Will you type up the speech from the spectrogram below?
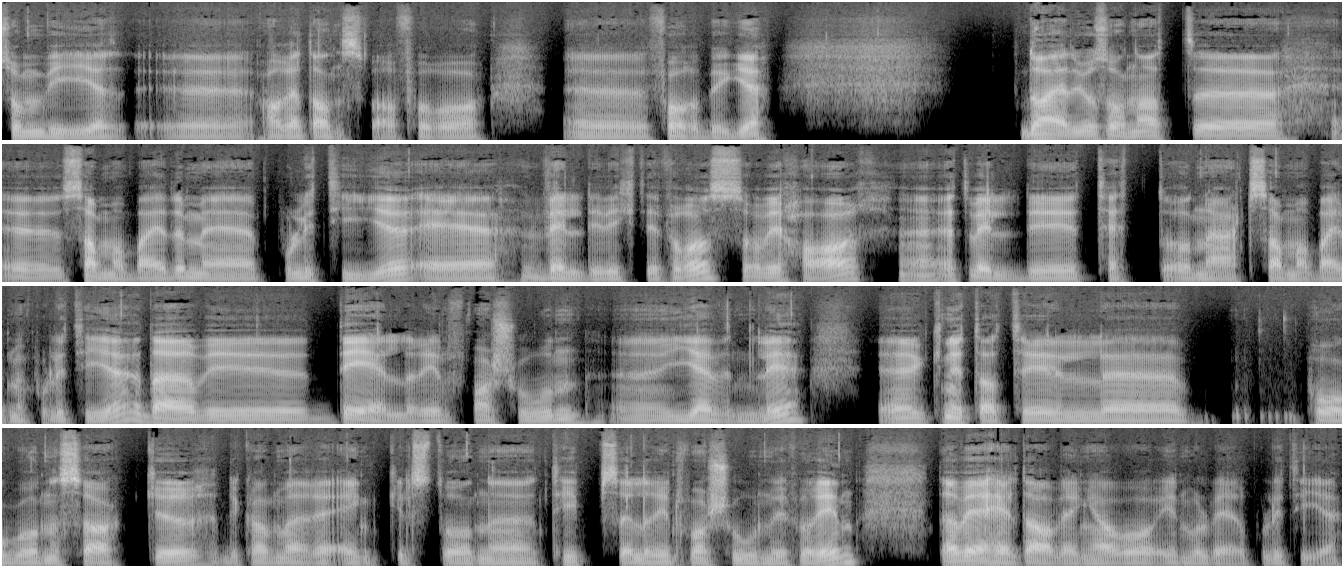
som vi har et ansvar for å forebygge. Da er det jo sånn at uh, samarbeidet med politiet er veldig viktig for oss, og vi har et veldig tett og nært samarbeid med politiet, der vi deler informasjon uh, jevnlig uh, knytta til uh, pågående saker. Det kan være enkeltstående tips eller informasjon vi får inn, der vi er helt avhengig av å involvere politiet.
